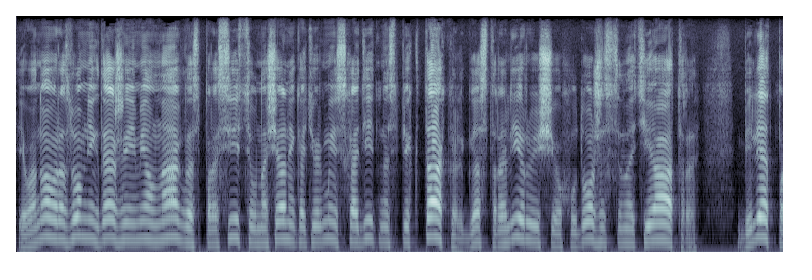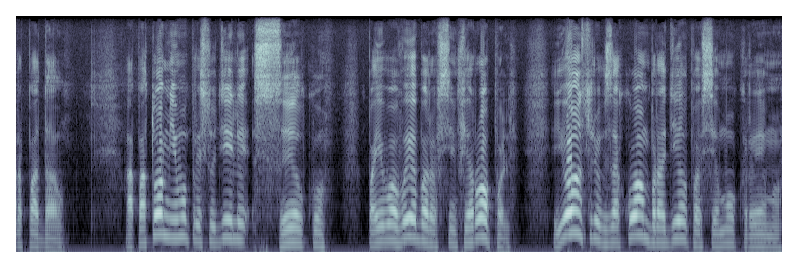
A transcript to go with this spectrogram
Иванов-разумник даже имел наглость просить у начальника тюрьмы сходить на спектакль гастролирующего художественного театра. Билет пропадал. А потом ему присудили ссылку по его выбору в Симферополь, и он с рюкзаком бродил по всему Крыму.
